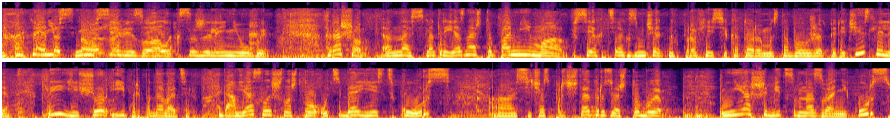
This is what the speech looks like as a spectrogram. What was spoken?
Не все визуалы, к сожалению, увы. Хорошо, Настя, смотри, я знаю, что помимо всех тех замечательных профессий, которые мы с тобой уже перечислили, ты еще и преподаватель. Да. Я слышала, что у тебя есть курс, а, сейчас прочитаю, друзья, чтобы не ошибиться в названии. Курс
